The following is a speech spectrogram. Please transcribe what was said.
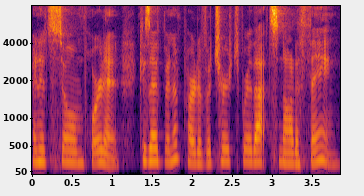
And it's so important because I've been a part of a church where that's not a thing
